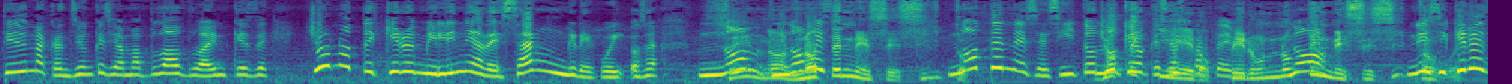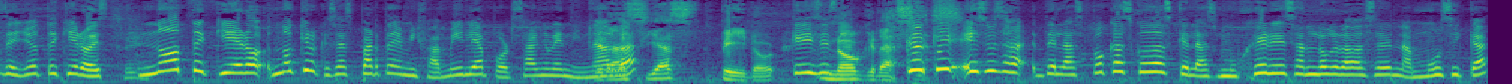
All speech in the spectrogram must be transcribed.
tiene una canción que se llama Bloodline que es de, yo no te quiero en mi línea de sangre, güey, o sea, no, Sí, no, no, no me- te necesito. no te necesito, Yo no quiero que seas parte de pero no te necesito, Ni güey. siquiera es de yo te quiero, es Sí. no te quiero, no quiero que seas parte de mi familia por sangre ni nada. Gracias, pero no gracias. Creo que eso es de las pocas cosas que las mujeres han logrado hacer en la música.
